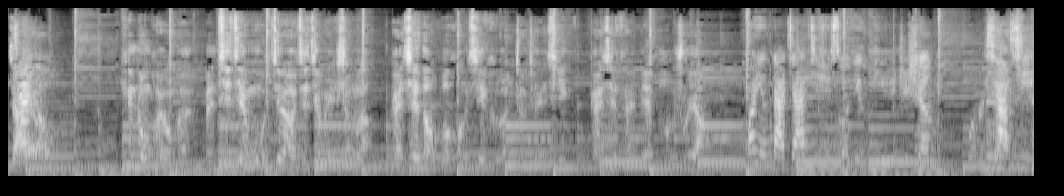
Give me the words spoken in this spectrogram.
加油！听众朋友们，本期节目就要接近尾声了，感谢导播黄鑫和郑全新，感谢采编庞舒耀，欢迎大家继续锁定体育之声，我们下期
